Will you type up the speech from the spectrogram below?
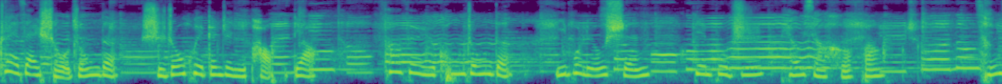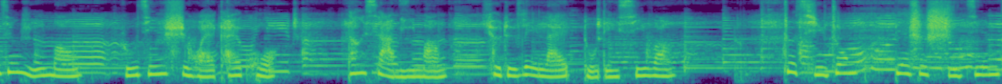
拽在手中的，始终会跟着你跑不掉；放飞于空中的，一不留神便不知飘向何方。曾经迷茫。如今释怀开阔，当下迷茫，却对未来笃定希望。这其中便是时间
